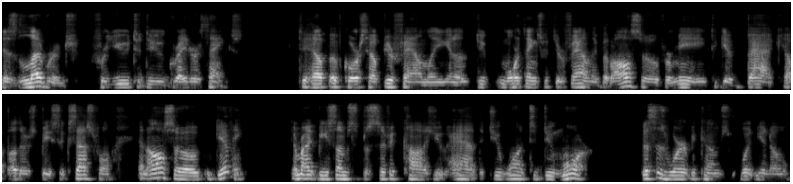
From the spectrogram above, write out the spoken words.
is leverage for you to do greater things to help, of course, help your family, you know, do more things with your family, but also for me to give back, help others be successful, and also giving. There might be some specific cause you have that you want to do more. This is where it becomes what, you know,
